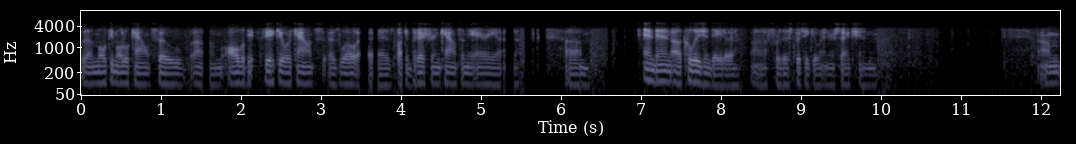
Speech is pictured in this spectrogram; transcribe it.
the multimodal counts, so um, all the vehicular counts as well as bike and pedestrian counts in the area, um, and then uh, collision data uh, for this particular intersection. Um,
